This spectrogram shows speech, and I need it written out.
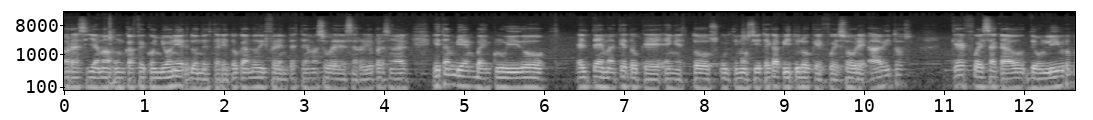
Ahora se llama Un Café con Jonier, donde estaré tocando diferentes temas sobre desarrollo personal y también va incluido el tema que toqué en estos últimos siete capítulos, que fue sobre hábitos, que fue sacado de un libro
